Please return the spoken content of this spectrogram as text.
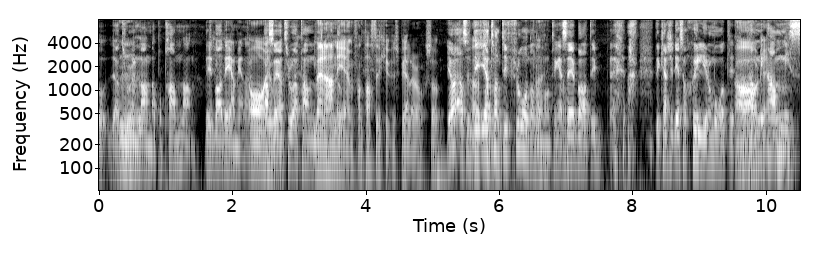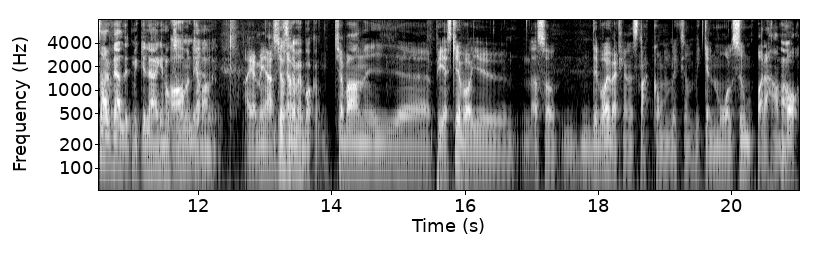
då, jag tror mm. den landar på pannan. Det är bara det jag menar. Ja, alltså, jag tror att han, Men han är en fantastisk huvudspelare också. Ja, alltså, det, alltså jag tar inte ifrån honom nej. någonting. Jag säger bara att det, det är kanske är det som skiljer dem åt lite. Ja, han, okay. han, mm. missar väldigt mycket lägen också, ja, men det, Cavani. Ja, jag menar alltså, kan ställa mig bakom. Cavani i uh, PSG var ju, alltså det var ju verkligen en snack om liksom, vilken målsumpare han ja. var.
